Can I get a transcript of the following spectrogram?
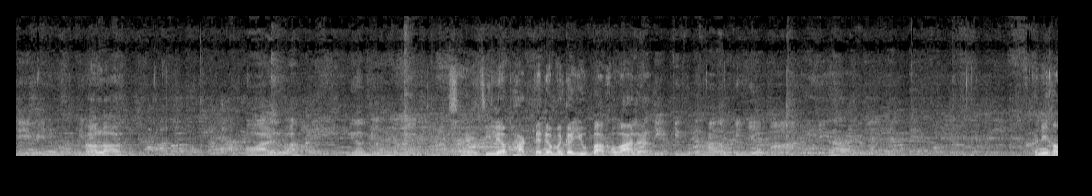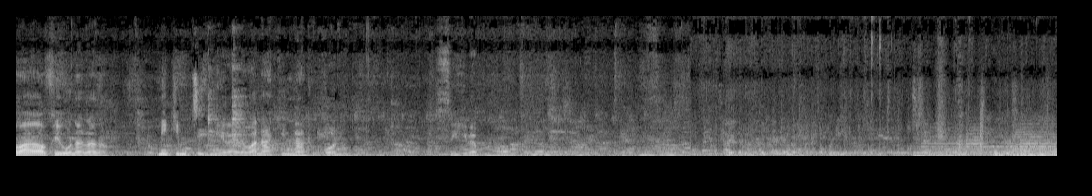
ในเมนูที่อ้าวเหรอเพ ราะว่าอะไรรู้ปะเนื้อมีเท่านี้ใช่ที่เหลือผักแต่เดี๋ยวมันก็ยุบปากเขาว่าปกนะ ติกินหมูกระทะเรากินเยอะมากใช่ อันนี้เขาว่าก็ฟิลนั้นอะเนาะ มีกิมจิมีอะไรแต่ว่าน่ากินนะทุกคน สีแบบอื้อหือ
